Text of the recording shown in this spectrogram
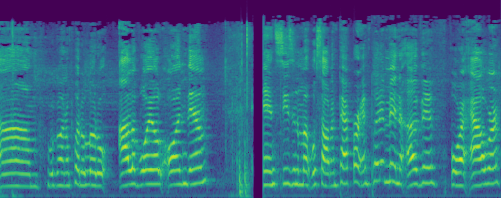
Um, we're gonna put a little olive oil on them and season them up with salt and pepper and put them in the oven for an hour.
